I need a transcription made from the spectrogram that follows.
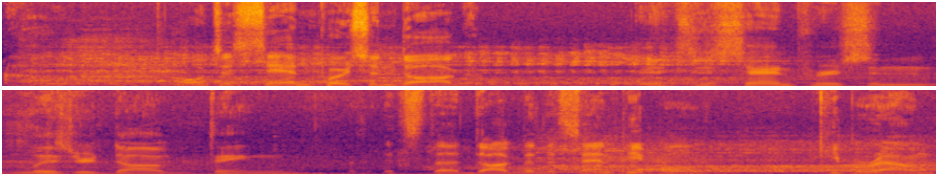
Oh, it's a sand person dog. It's a sand person lizard dog thing. It's the dog that the sand people keep around.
